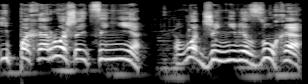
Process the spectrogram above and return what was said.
И по хорошей цене! Вот же невезуха!»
